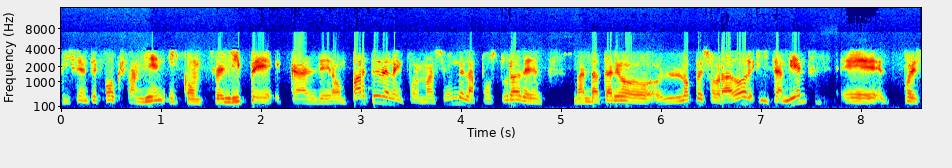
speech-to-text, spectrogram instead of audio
Vicente Fox también y con Felipe Calderón. Parte de la información de la postura del mandatario López Obrador y también eh, pues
